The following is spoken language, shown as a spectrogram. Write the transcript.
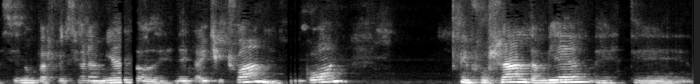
haciendo un perfeccionamiento de, Tai Chi Chuan en Hong Kong, en Fuyang también. Este,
